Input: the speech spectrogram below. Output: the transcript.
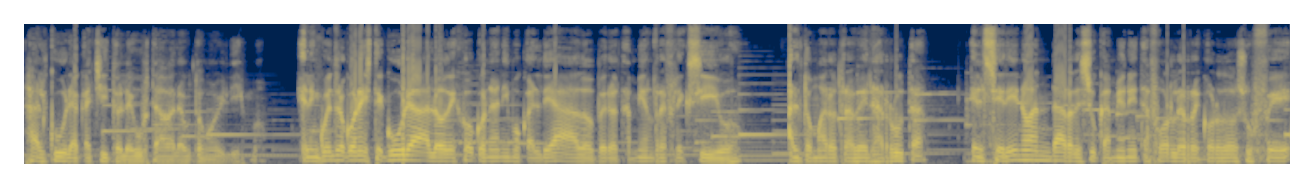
Al cura Cachito le gustaba el automovilismo. El encuentro con este cura lo dejó con ánimo caldeado, pero también reflexivo. Al tomar otra vez la ruta, el sereno andar de su camioneta Ford le recordó su fe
